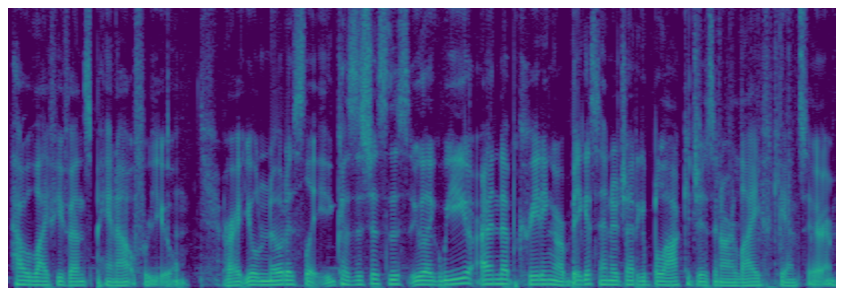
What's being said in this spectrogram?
how life events pan out for you. All right. You'll notice like, because it's just this, like we end up creating our biggest energetic blockages in our life, Cancer.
